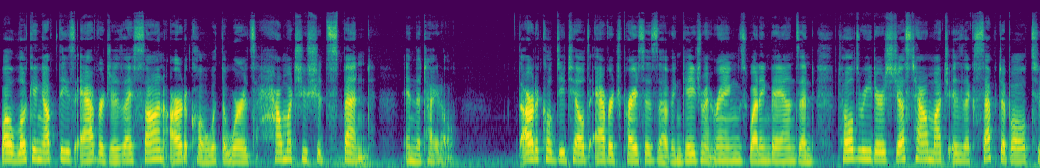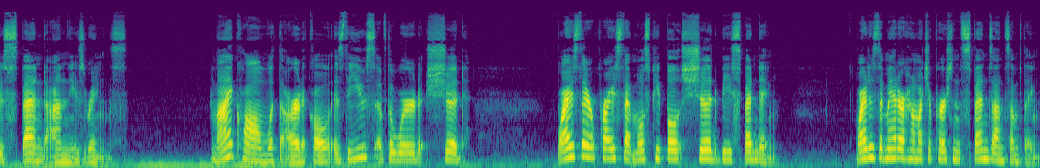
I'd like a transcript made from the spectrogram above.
While looking up these averages, I saw an article with the words How Much You Should Spend in the title. The article detailed average prices of engagement rings, wedding bands, and told readers just how much is acceptable to spend on these rings. My qualm with the article is the use of the word should. Why is there a price that most people should be spending? Why does it matter how much a person spends on something?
